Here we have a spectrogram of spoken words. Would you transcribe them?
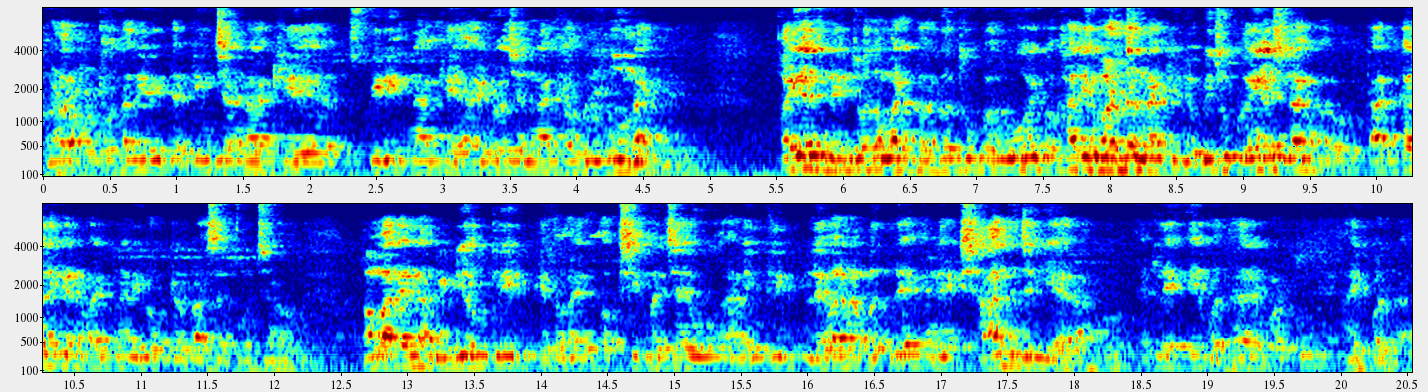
ઘણા પોતપોતાની રીતે ટિંચર નાખે સ્પિરિટ નાખે હાઇડ્રોજન નાખે, આવું બધું બહુ નાખે. કંઈ જ નહીં. જો તમારે ઘરગથ્થું કરવું હોય તો ખાલી હળદર નાખી દો. બીજું કંઈ જ ના કરો. તાત્કાલિક એને વેટનરી ડૉક્ટર પાસે પહોંચાડો. તમારે એના વીડિયો ક્લિપ કે તમે પક્ષી બચાવ્યું આવી ક્લિપ લેવાના બદલે એને એક શાંત જગ્યાએ રાખો. એટલે એ વધારે પડતું હાઈપર ના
